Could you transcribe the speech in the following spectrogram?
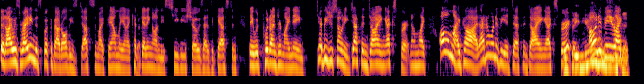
that I was writing this book about all these deaths in my family, and I kept yeah. getting on these TV shows as a guest, and they would put under my name, Debbie Gisonni, death and dying expert. And I'm like, oh my God, I don't want to be a death and dying expert. I want to be like, it.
